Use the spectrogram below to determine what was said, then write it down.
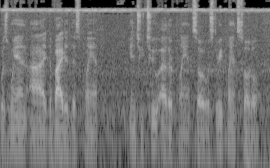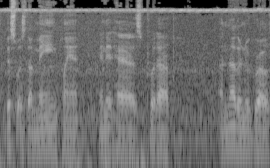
was when I divided this plant into two other plants. So it was three plants total. This was the main plant, and it has put up another new growth,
